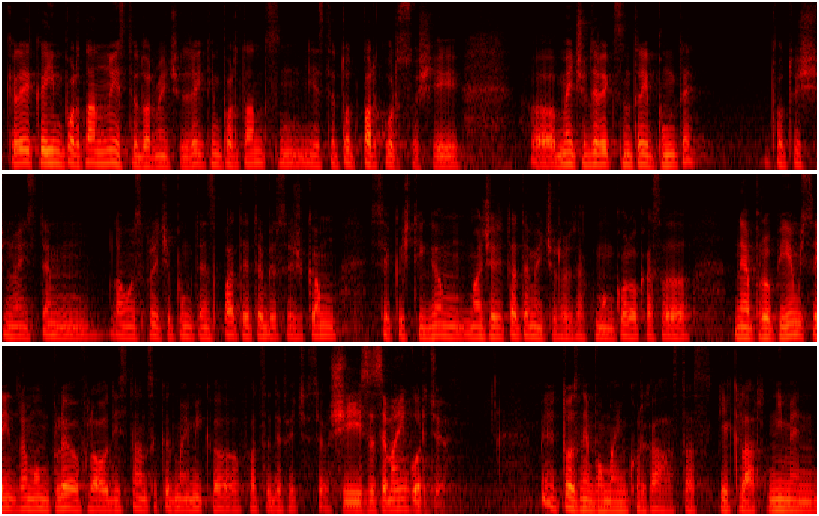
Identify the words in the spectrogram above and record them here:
cred că important nu este doar meciul direct, important este tot parcursul și meciul direct sunt 3 puncte, Totuși, noi suntem la 11 puncte în spate, trebuie să jucăm și să câștigăm majoritatea meciurilor de acum încolo ca să ne apropiem și să intrăm în play-off la o distanță cât mai mică față de FCSB. Și să se mai încurce. Bine, toți ne vom mai încurca, asta e clar. Nimeni,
